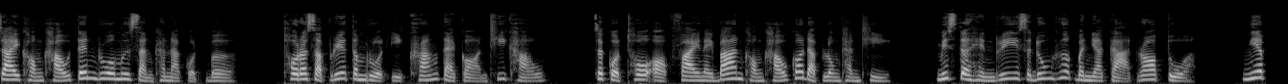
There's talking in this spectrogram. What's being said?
ใจของเขาเต้นรัวมือสั่นขณะกดเบอร์ โทรศัพท์เรียกตำรวจอีกครั้งแต่ก่อนที่เขา จะกดโทรออกไฟในบ้านของเขาก็ดับลงทันที มิสเตอร์เฮนรี่สะดุ้งเฮือกบรรยากาศรอบตัว เงียบ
